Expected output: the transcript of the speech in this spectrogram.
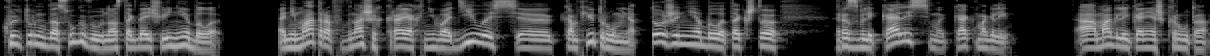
Культурно-досуговой у нас тогда еще и не было. Аниматоров в наших краях не водилось, э, компьютера у меня тоже не было, так что развлекались мы как могли. А могли, конечно, круто.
